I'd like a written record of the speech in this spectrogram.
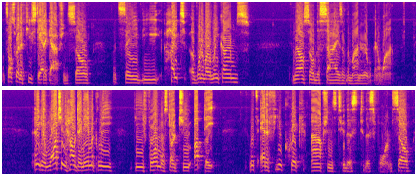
Let's also add a few static options. So let's say the height of one of our link arms, and then also the size of the monitor we're going to want. And again, watching how dynamically the form will start to update, let's add a few quick options to this to this form. So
